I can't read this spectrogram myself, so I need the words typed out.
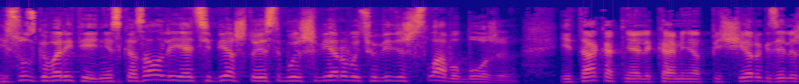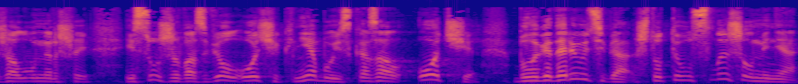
Иисус говорит ей, не сказал ли я тебе, что если будешь веровать, увидишь славу Божию? И так отняли камень от пещеры, где лежал умерший. Иисус же возвел очи к небу и сказал, «Отче, благодарю тебя, что ты услышал меня.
